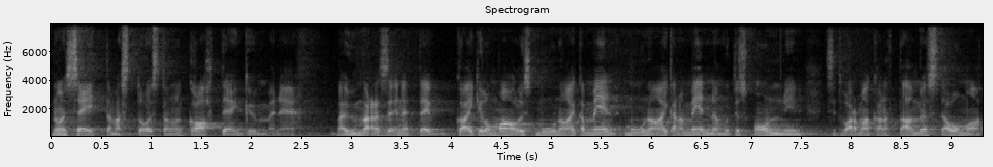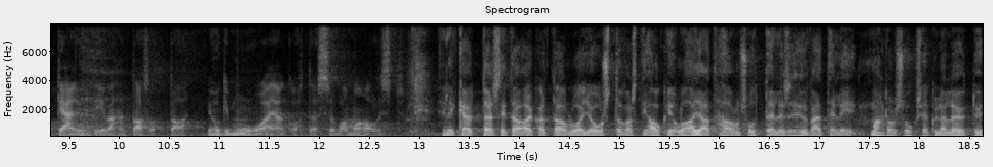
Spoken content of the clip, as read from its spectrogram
noin 17 noin 20 mä ymmärrän sen, että ei kaikilla ole mahdollista muuna, aika men, muuna aikana mennä, mutta jos on, niin sitten varmaan kannattaa myös sitä omaa käyntiä vähän tasoittaa johonkin muuhun ajankohtaan, jos se on vaan mahdollista. Eli käyttää sitä aikataulua joustavasti. Aukioloajathan on suhteellisen hyvät, eli mahdollisuuksia kyllä löytyy.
